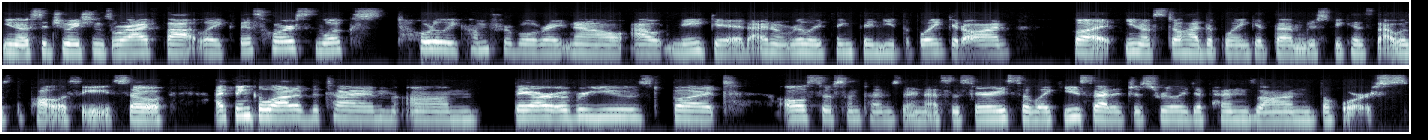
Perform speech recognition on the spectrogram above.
you know, situations where I thought, like, this horse looks totally comfortable right now out naked. I don't really think they need the blanket on, but, you know, still had to blanket them just because that was the policy. So I think a lot of the time um, they are overused, but also sometimes they're necessary. So, like you said, it just really depends on the horse.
